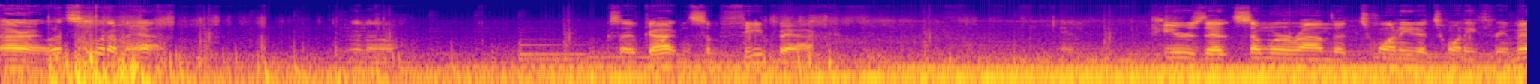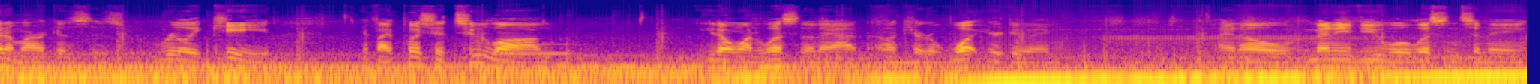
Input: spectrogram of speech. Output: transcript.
All right, let's see what I'm at you know, because I've gotten some feedback, and appears that somewhere around the 20 to 23 minute mark is, is really key. If I push it too long, you don't want to listen to that. I don't care what you're doing. I know many of you will listen to me,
